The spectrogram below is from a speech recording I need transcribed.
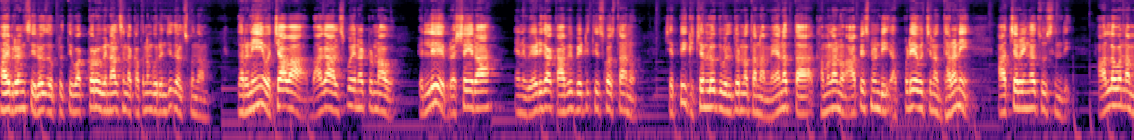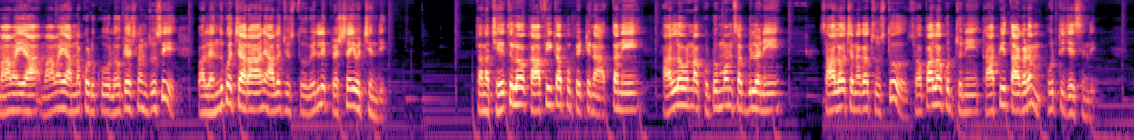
Hi friends ఈరోజు ప్రతి ఒక్కరూ వినాల్సిన కథనం గురించి తెలుసుకుందాం. ధరణి వచ్చావా? బాగా అలసిపోయినట్టున్నావు. వెళ్ళి బ్రష్ అయ్యిరా. నేను వేడిగా కాఫీ పెట్టి తీసుకొస్తాను. చెప్పి కిచెన్లోకి వెళ్తున్న తన మేనత్త కమలను ఆఫీస్ నుండి అప్పుడే వచ్చిన ధరణి ఆశ్చర్యంగా చూసింది. హాల్లో ఉన్న మామయ్య మామయ్య అన్న కొడుకు లోకేష్లను చూసి వాళ్ళు ఎందుకు వచ్చారా అని ఆలోచిస్తూ వెళ్ళి ఫ్రెష్ అయి వచ్చింది. తన చేతిలో కాఫీ కప్పు పెట్టిన అత్తని హాల్లో ఉన్న కుటుంబం సభ్యులని సాలోచనగా చూస్తూ సోఫాలో కూర్చుని కాఫీ తాగడం పూర్తి చేసింది.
